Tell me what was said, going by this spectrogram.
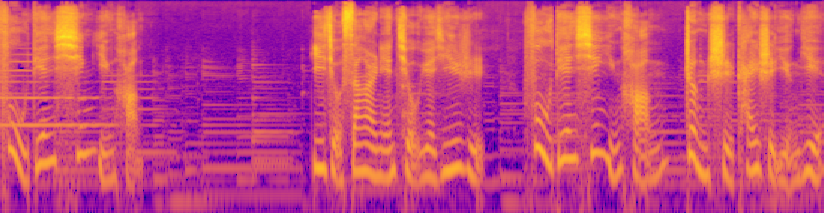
富滇新银行。一九三二年九月一日。富滇新银行正式开始营业，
